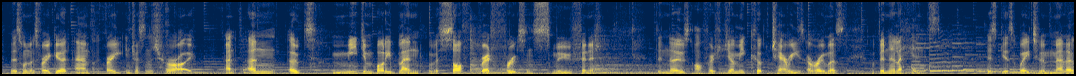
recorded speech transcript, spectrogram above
but this one looks very good and very interesting to try an unoaked medium body blend with a soft red fruits and smooth finish the nose offers yummy cooked cherries aromas vanilla hints this gives way to a mellow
